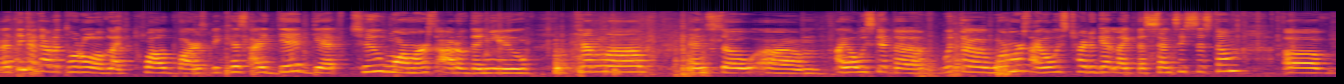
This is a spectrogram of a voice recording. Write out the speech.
I think I got a total of like 12 bars because I did get two warmers out of the new catalog and so um, I always get the with the warmers I always try to get like the Scentsy system of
